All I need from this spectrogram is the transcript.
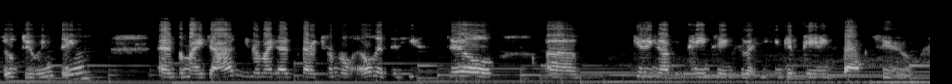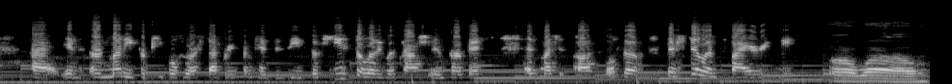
still doing things and for my dad, you know, my dad's got a terminal illness and he's still um, getting up and painting so that he can give paintings back to uh, and earn money for people who are suffering from his disease. So he's still living with passion and purpose as much as possible. So they're still inspiring me. Oh, wow.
